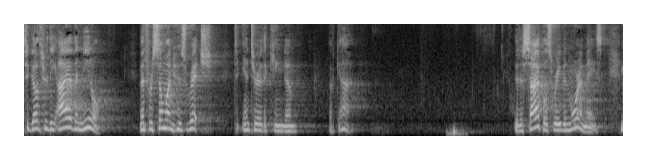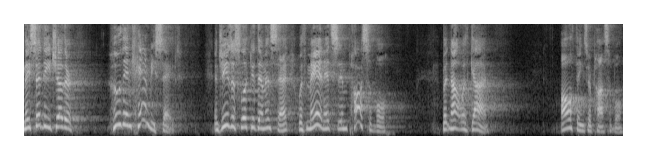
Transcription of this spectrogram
to go through the eye of a needle than for someone who's rich to enter the kingdom of God. The disciples were even more amazed. And they said to each other, Who then can be saved? And Jesus looked at them and said, With man it's impossible, but not with God. All things are possible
